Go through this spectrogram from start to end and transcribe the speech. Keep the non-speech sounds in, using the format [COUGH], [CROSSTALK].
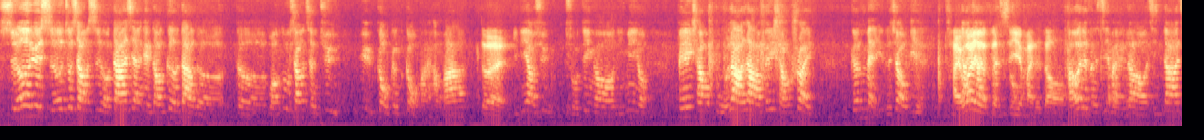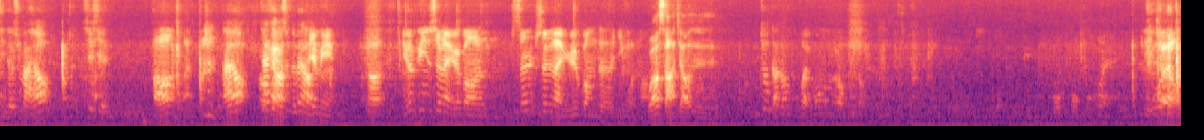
十二月十二就上市了，大家现在可以到各大的的网络商城去预购跟购买，好吗？对，一定要去锁定哦，里面有非常火辣辣、非常帅跟美的照片。海外的粉丝也买得到。海外的粉丝也买得到哦，请大家记得去买哦，谢谢。好，来哦，佳佳老师准备好。联名，好，你会拼深蓝月光，深深蓝月光的英文吗？我要撒娇是不是？你就假装不会，懵懵懂懂。我我不会。不会哦，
